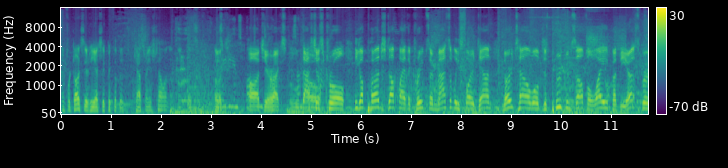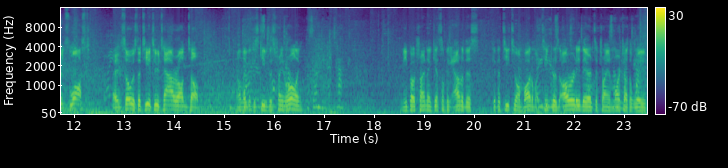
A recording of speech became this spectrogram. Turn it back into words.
And for Darkseer, he actually picked up the cast range talent. I think that's Hook. Oh, bottom JerAx. That's no. just cruel. He got purged up by the creep, so massively slowed down. Notail will just poof himself away, but the Earth Spirit's lost. And so is the Tier 2 tower on top. Well, they can just keep this train rolling. Is under attack. Meepo trying to get something out of this, get the T2 on bottom, but Tinker's already there to try and march out the wave.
